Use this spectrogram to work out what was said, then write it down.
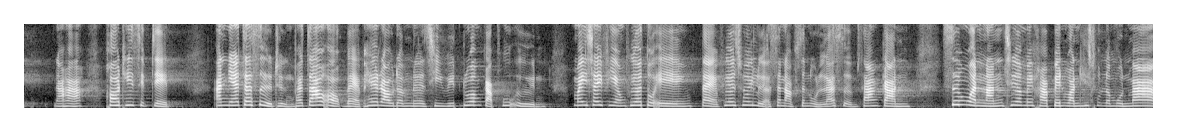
17นะคะข้อที่ 17 อันนี้จะสื่อถึงพระเจ้าออกแบบให้เราดำเนินชีวิตร่วมกับผู้อื่น ไม่ใช่เพียงเพื่อตัวเอง แต่เพื่อช่วยเหลือสนับสนุนและเสริมสร้างกัน ซึ่งวันนั้นเชื่อไหมคะ เป็นวันที่ชุลมุนมาก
